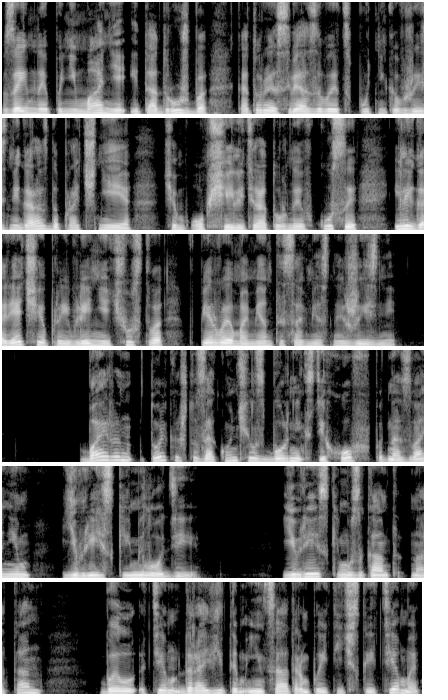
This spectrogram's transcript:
взаимное понимание и та дружба, которая связывает спутников жизни гораздо прочнее, чем общие литературные вкусы или горячее проявление чувства в первые моменты совместной жизни. Байрон только что закончил сборник стихов под названием Еврейские мелодии. Еврейский музыкант Натан был тем даровитым инициатором поэтической темы,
